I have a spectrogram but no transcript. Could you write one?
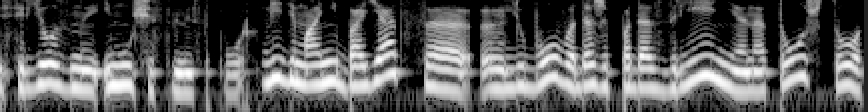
серьезно серьезный имущественный спор. Видимо, они боятся э, любого даже подозрения на то, что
